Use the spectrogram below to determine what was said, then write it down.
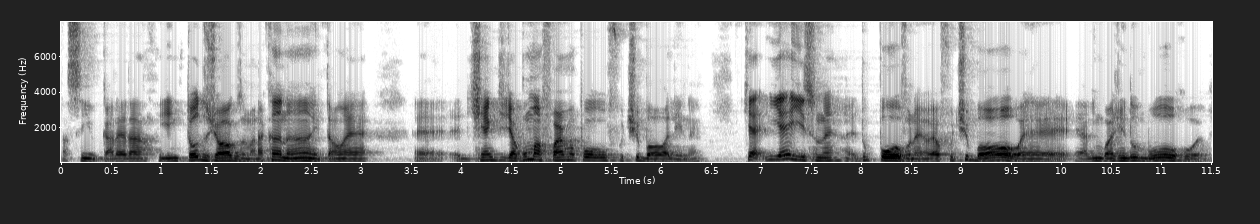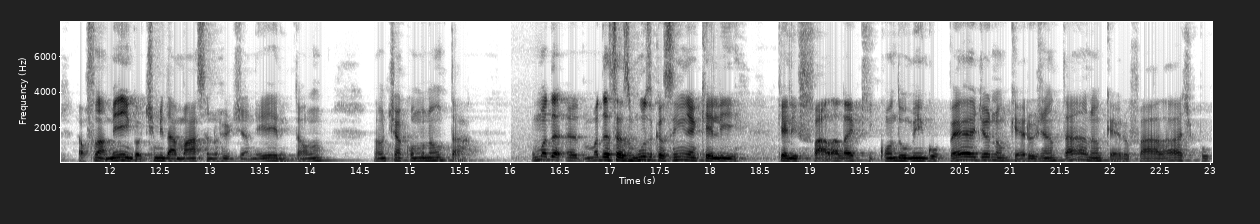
assim, o cara era ia em todos os jogos no Maracanã, então é, é ele tinha de alguma forma pôr o futebol ali, né? Que é, e é isso, né? É do povo, né? É o futebol, é, é, a linguagem do morro, é o Flamengo, é o time da massa no Rio de Janeiro, então não tinha como não estar. Tá. Uma, uma dessas músicas, assim, né, que ele, que ele fala lá que quando o Mingo pede, eu não quero jantar, não quero falar, tipo,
